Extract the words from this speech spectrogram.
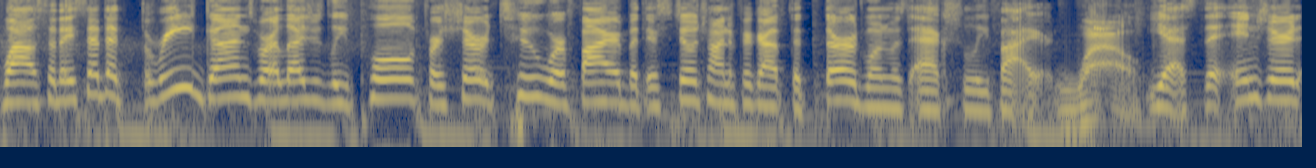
Wow. So they said that three guns were allegedly pulled. For sure, two were fired, but they're still trying to figure out if the third one was actually fired. Wow. Yes, the injured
